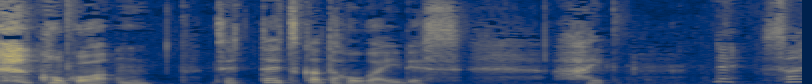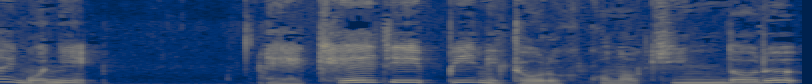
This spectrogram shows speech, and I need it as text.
ここは。うん。絶対使った方がいいです。はい。で、最後に、えー、KDP に登録。この Kindle、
